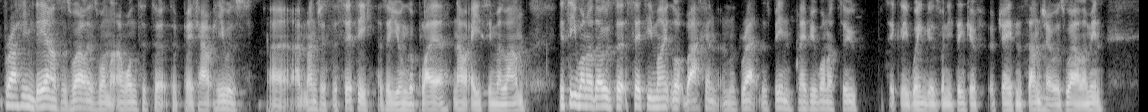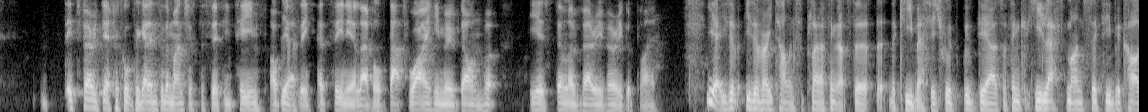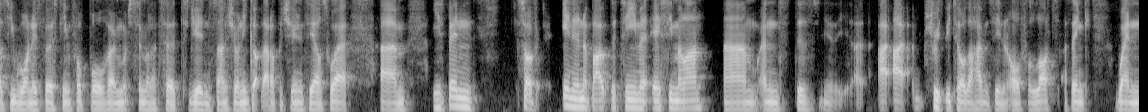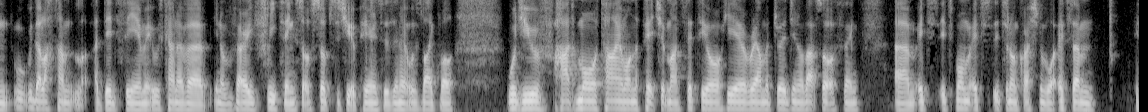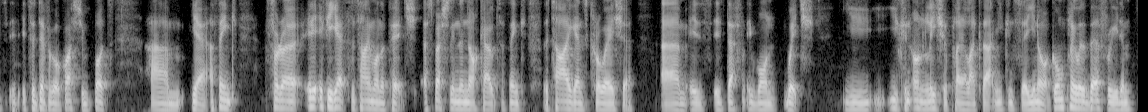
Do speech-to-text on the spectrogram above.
Brahim Diaz as well is one that I wanted to, to pick out. He was uh, at Manchester City as a younger player, now AC Milan. Is he one of those that City might look back and, and regret? There's been maybe one or two, particularly wingers, when you think of, of Jadon Sancho as well. I mean, it's very difficult to get into the Manchester City team, obviously, yeah. at senior level. That's why he moved on, but he is still a very, very good player. Yeah, he's a he's a very talented player. I think that's the, the, the key message with with Diaz. I think he left Man City because he wanted first team football, very much similar to to Jadon Sancho, and he got that opportunity elsewhere. Um, he's been sort of in and about the team at AC Milan. Um, and there's, I, I, truth be told, I haven't seen an awful lot. I think when the last time I did see him, it was kind of a you know very fleeting sort of substitute appearances, and it was like, well, would you have had more time on the pitch at Man City or here Real Madrid? You know that sort of thing. Um, it's it's one it's it's an unquestionable. It's um it's it's a difficult question, but um, yeah, I think for a if he gets the time on the pitch, especially in the knockouts, I think the tie against Croatia um, is is definitely one which you you can unleash a player like that and you can say, you know what, go and play with a bit of freedom.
